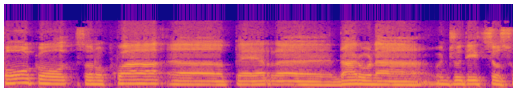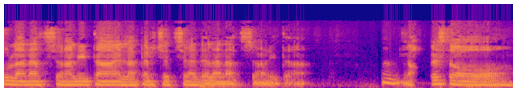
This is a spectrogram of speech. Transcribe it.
poco sono qua uh, per uh, dare una, un giudizio sulla nazionalità e la percezione della nazionalità. No, questo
